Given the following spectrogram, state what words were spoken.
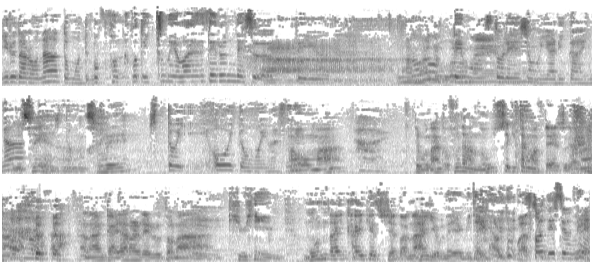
いるだろうなと思って僕こんなこといつも言われてるんですっていう。あー。ののデモンストレーションやりたいなっていう人もきっと多いと思いますあほねんま？はいでもなんか普段のうっせきたまったやつがな なんかやられるとな、ええ君問題解決者じゃないよねみたいになるとこあるそうですよね。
